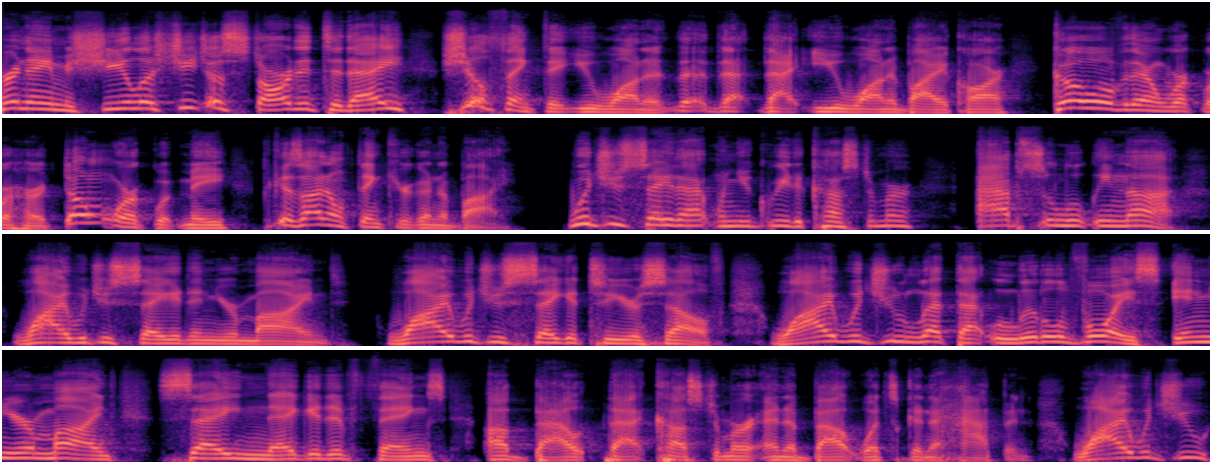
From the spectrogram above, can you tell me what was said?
Her name is Sheila. She just started today. She'll think that you want to that that you want to buy a car. Go over there and work with her. Don't work with me because I don't think you're going to buy. Would you say that when you greet a customer? Absolutely not. Why would you say it in your mind? Why would you say it to yourself? Why would you let that little voice in your mind say negative things about that customer and about what's going to happen? Why would you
